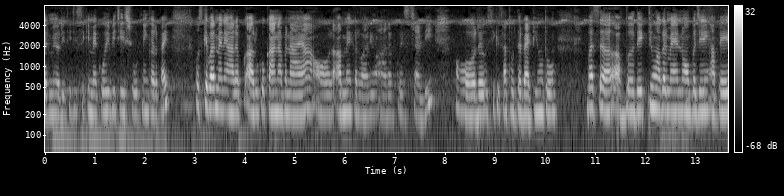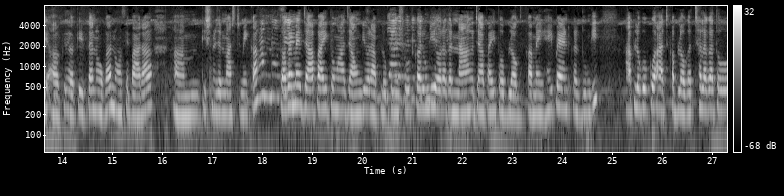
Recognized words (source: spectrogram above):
गर्मी हो रही थी जिससे कि मैं कोई भी चीज़ शूट नहीं कर पाई। उसके बाद मैंने आरब आरू को खाना बनाया और अब मैं करवा रही हूँ आरब को स्टडी और उसी के साथ थोड़ी देर बैठी हूँ तो बस अब देखती हूँ अगर मैं नौ बजे यहाँ पे कीर्तन होगा नौ से बारह कृष्ण जन्माष्टमी का। तो अगर मैं जा पाई तो वहाँ जाऊँगी और आप लोग के लिए शूट करूँगी और अगर ना जा पाई तो ब्लॉग का मैं यहीं पे एंड कर दूँगी। आप लोगों को आज का ब्लॉग अच्छा लगा तो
